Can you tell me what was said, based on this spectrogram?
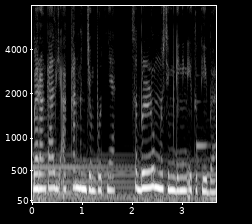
barangkali akan menjemputnya sebelum musim dingin itu tiba.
